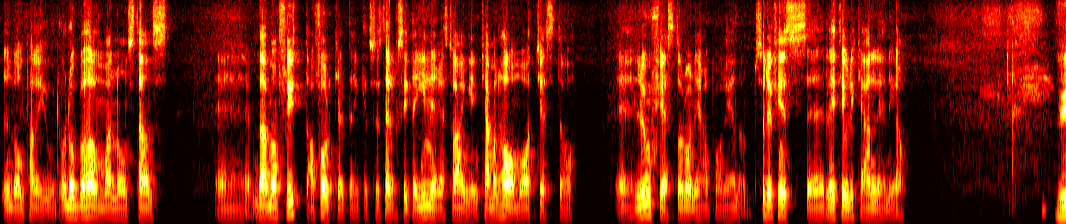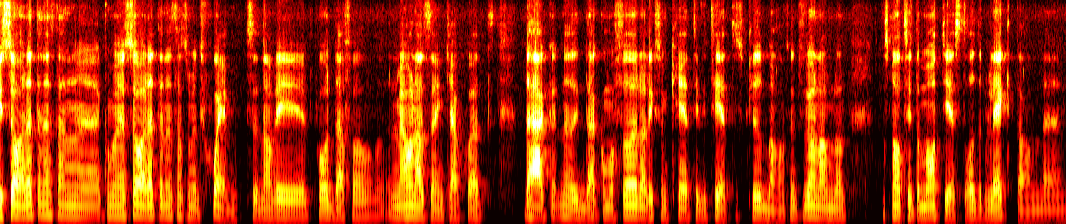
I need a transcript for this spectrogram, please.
under en period. Och då behöver man någonstans eh, där man flyttar folk helt enkelt. Så istället för att sitta inne i restaurangen kan man ha matgäster eh, lunchgäster då nere på arenan. Så det finns eh, lite olika anledningar. Vi sa detta nästan, eh, kommer jag sa detta nästan som ett skämt när vi poddade för en månad sedan kanske att det här, nu, det här kommer föda liksom kreativitet hos klubbarna. Jag skulle inte förvåna om de snart sitter matgäster ute på läktaren. Det,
